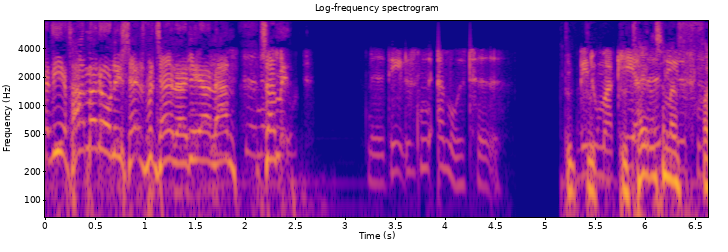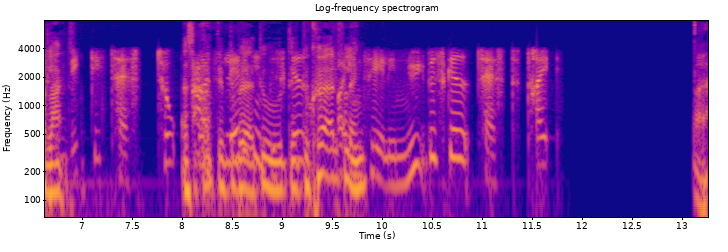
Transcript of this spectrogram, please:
at vi er fandme nogle licensbetalere i det her land, som... Meddelelsen er modtaget. Du, du, du du taler simpelthen for langt. vigtig? Tast 2. Altså, For det- det- slette du- det- du kører alt for og længe. indtale en ny besked. Tast 3. Nej,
